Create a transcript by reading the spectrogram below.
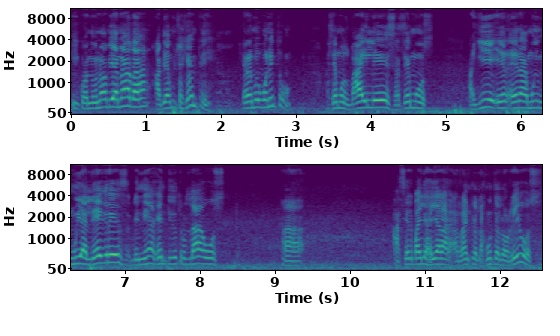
y cuando no había nada, había mucha gente. Era muy bonito. Hacemos bailes, hacemos... Allí era, era muy, muy alegres, venía gente de otros lados a, a hacer bailes allá al rancho de la Junta de los Ríos.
